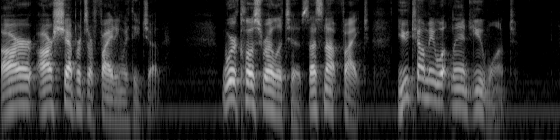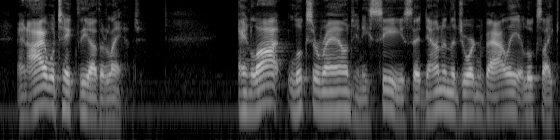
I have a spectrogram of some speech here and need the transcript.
our, our shepherds are fighting with each other. We're close relatives. Let's not fight. You tell me what land you want, and I will take the other land. And Lot looks around and he sees that down in the Jordan Valley, it looks like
